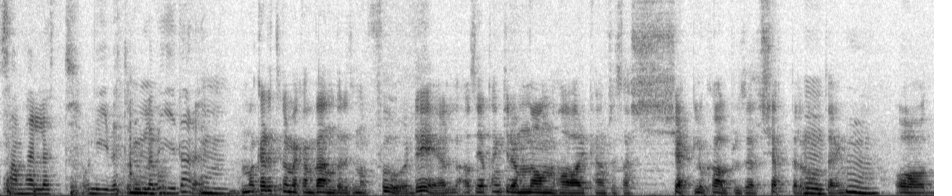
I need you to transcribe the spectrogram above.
samhället och livet att rulla vidare. Mm. Man kanske till och med kan vända det till någon fördel. Alltså jag tänker om någon har kanske så här kött, lokalproducerat kött eller Mm. någonting. Mm. Och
